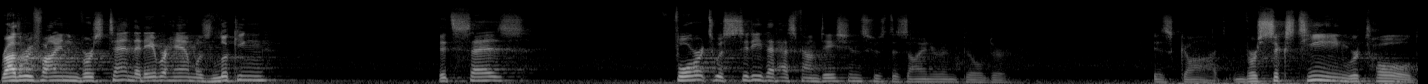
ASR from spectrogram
Rather, we find in verse 10 that Abraham was looking, it says, forward to a city that has foundations, whose designer and builder is God. In verse 16, we're told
